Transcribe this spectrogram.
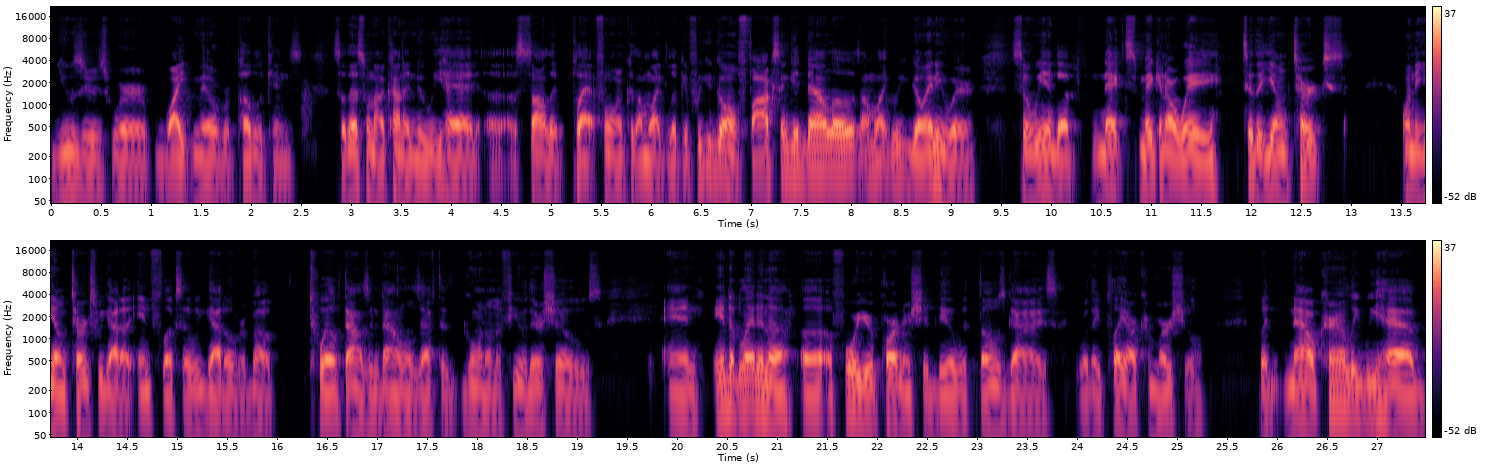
users were white male Republicans. So that's when I kind of knew we had a, a solid platform because I'm like, look, if we could go on Fox and get downloads, I'm like, we could go anywhere. So we end up next making our way to the Young Turks. On the Young Turks, we got an influx that we got over about 12,000 downloads after going on a few of their shows and end up landing a, a, a four year partnership deal with those guys where they play our commercial but now, currently, we have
